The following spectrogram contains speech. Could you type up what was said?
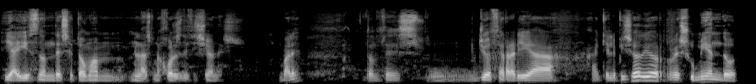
y ahí es donde se toman las mejores decisiones. ¿Vale? Entonces mm, yo cerraría aquí el episodio resumiendo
